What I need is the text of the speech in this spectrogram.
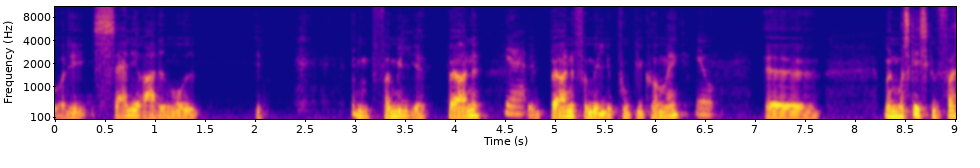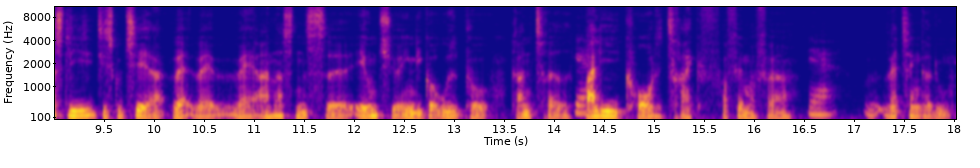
21-22, og det er særligt rettet mod familie, børne, yeah. børnefamiliepublikum, ikke? Jo. Øh, men måske skal vi først lige diskutere, hvad, hvad, hvad Andersens øh, eventyr egentlig går ud på, Grantræet. Yeah. Bare lige korte træk fra 45. Ja. Hvad tænker du?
